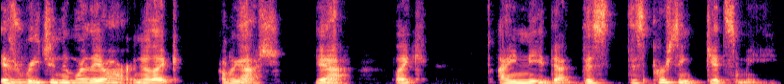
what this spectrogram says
is reaching them where they are. And they're like, oh my gosh, yeah, like I need that. This this person gets me.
